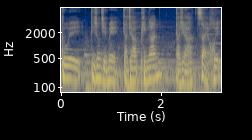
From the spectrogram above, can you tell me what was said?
各位弟兄姐妹，大家平安，大家再会。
